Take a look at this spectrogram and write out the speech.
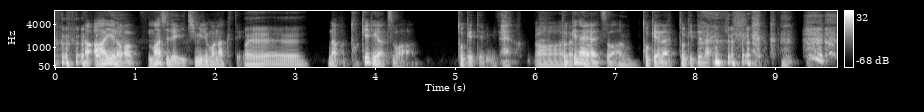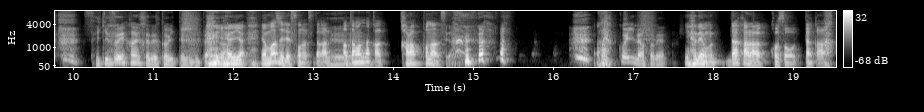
あああいうのがマジで1ミリもなくてえ、ー、なんか解けるやつは解けてるみたいな。解けないやつはうん解けない、解けてない。脊髄反射で解いてるみたいな。いやいや、いや、マジでそうなんです。だから頭の中空っぽなんですよね。かっこいいな、それ。いや、でも、だからこそ、なんか、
